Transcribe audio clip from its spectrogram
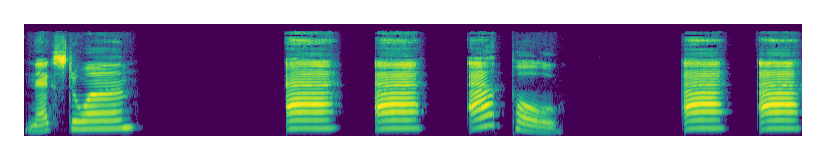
Next one. A. A apple. A a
